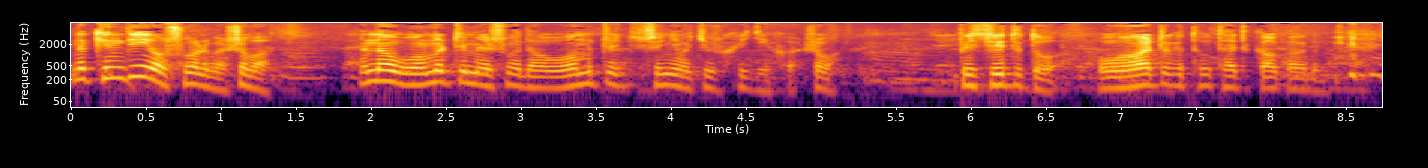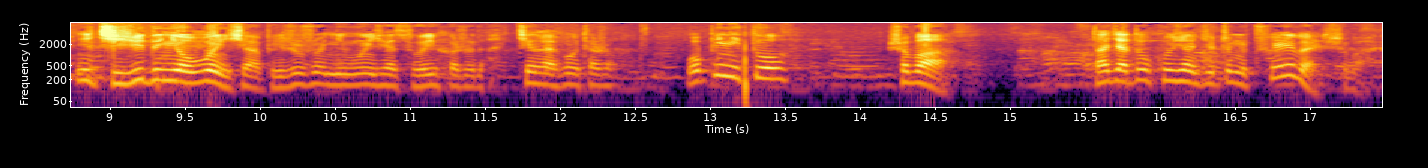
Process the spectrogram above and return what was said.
那肯定要说了吧，是吧？那我们这边说的，我们这只鸟就是黑颈鹤，是吧？比谁都多，我这个头抬得高高的嘛。你其余的你要问一下，比如说你问一下索伊河说的青海湖，他说我比你多，是吧？大家都互相就这么吹呗，是吧？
